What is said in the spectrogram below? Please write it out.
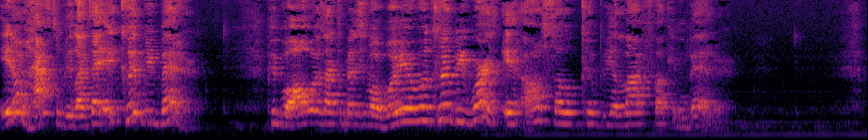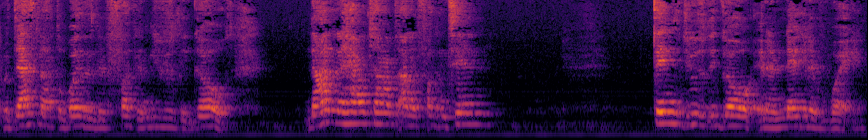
It don't have to be like that. It could be better. People always like to mention, well, it could be worse. It also could be a lot fucking better. But that's not the way that it fucking usually goes. Nine and a half times out of fucking ten, things usually go in a negative way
